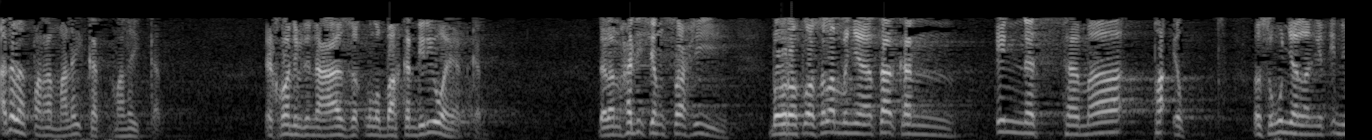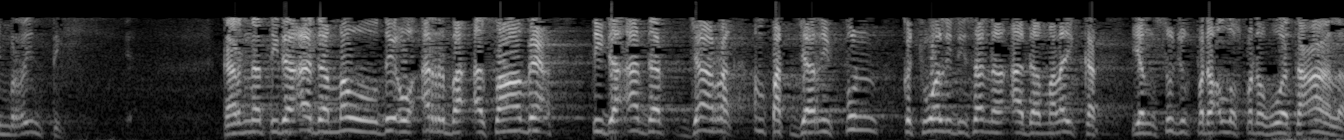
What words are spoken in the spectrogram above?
adalah para malaikat-malaikat. Ikhwan ibn a'azakumullah bahkan diriwayatkan. Dalam hadis yang sahih bahwa Rasulullah SAW menyatakan inna sama ta'id. Sesungguhnya langit ini merintih. Karena tidak ada maudhi'u arba asabi' tidak ada jarak empat jari pun kecuali di sana ada malaikat yang sujud pada Allah Subhanahu wa taala,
